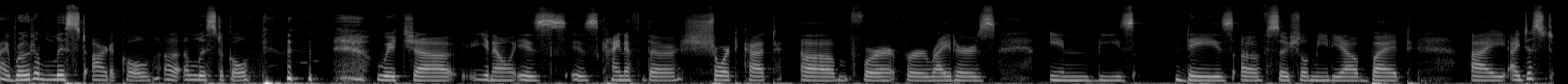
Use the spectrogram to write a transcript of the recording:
I, wrote a list article, uh, a listicle, which uh, you know is is kind of the shortcut um, for for writers in these days of social media. But I, I just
